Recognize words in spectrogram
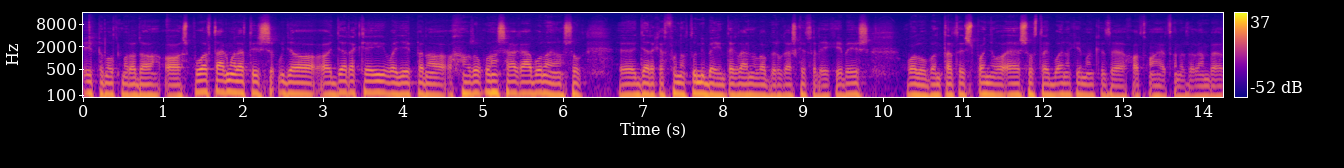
éppen ott marad a, a sportág mellett, és ugye a, a gyerekei, vagy éppen a, a rokonságában nagyon sok gyereket fognak tudni beintegrálni a labdarúgás kötelékébe, és valóban, tehát egy spanyol első osztály bajnokében közel 60-70 ezer ember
